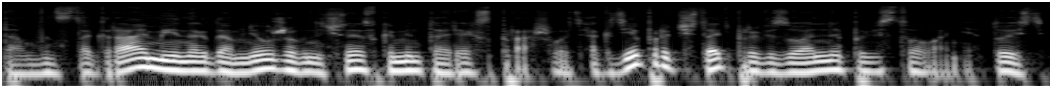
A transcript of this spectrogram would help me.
там в Инстаграме иногда мне уже начинают в комментариях спрашивать: "А где прочитать про визуальное повествование?" То есть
